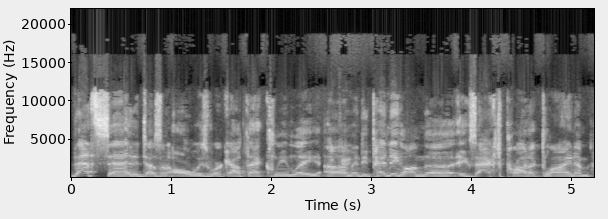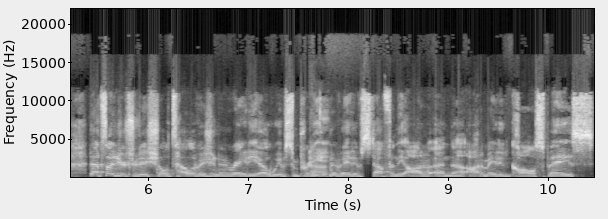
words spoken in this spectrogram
that said, it doesn't always work out that cleanly. Um, and depending on the exact product line, um, that's on your traditional television and radio. We have some pretty innovative stuff in the auto in the automated call space,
